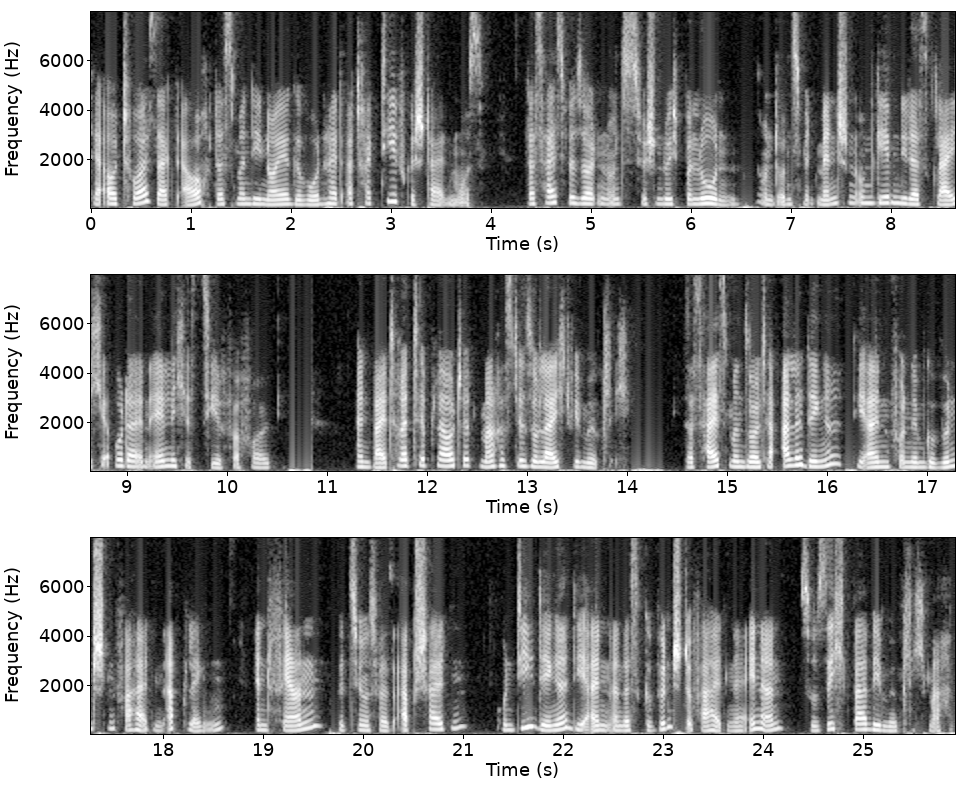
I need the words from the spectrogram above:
Der Autor sagt auch, dass man die neue Gewohnheit attraktiv gestalten muss. Das heißt, wir sollten uns zwischendurch belohnen und uns mit Menschen umgeben, die das gleiche oder ein ähnliches Ziel verfolgen. Ein weiterer Tipp lautet, mach es dir so leicht wie möglich. Das heißt, man sollte alle Dinge, die einen von dem gewünschten Verhalten ablenken, entfernen bzw. abschalten und die Dinge, die einen an das gewünschte Verhalten erinnern, so sichtbar wie möglich machen.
